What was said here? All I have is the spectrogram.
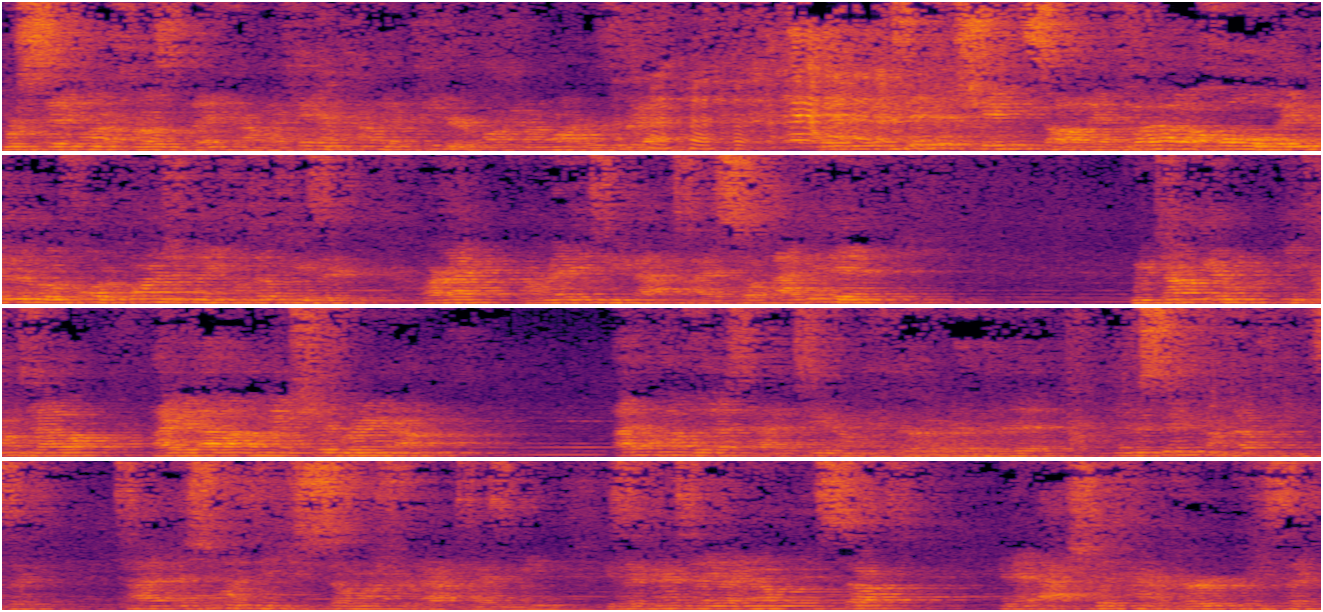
We're sitting on a frozen lake, and I'm like, hey, I'm kind of like Peter walking on water. At? they, take a chainsaw, they put out a hole, they do their little forward plunge, and then he comes up to me and he's like, all right, I'm ready to be baptized. So I get in, we dunk him, he comes out, I get out, I'm like shivering, I'm, I don't have the best attitude. I'm like, "Ugh, blah, blah, blah." and the student comes up to me. He's like, Ty, I just want to thank you so much for baptizing me. He's like, can I tell you, I know it sucked and it actually kind of hurt. But he's like,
